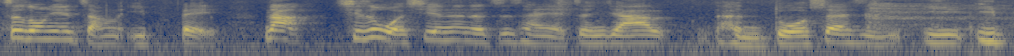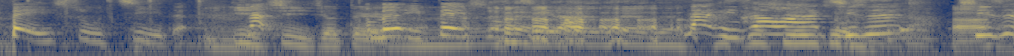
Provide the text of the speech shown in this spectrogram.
这中间涨了一倍，那其实我现在的资产也增加了很多，算是以以以倍数计的。一计就对了，没有以倍数计对了。那你知道吗？其实其实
